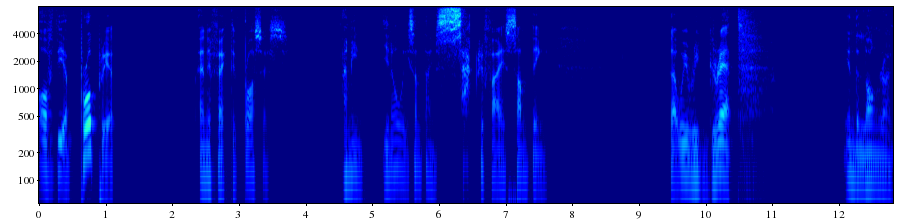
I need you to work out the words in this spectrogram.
of the appropriate and effective process. I mean, you know, we sometimes sacrifice something that we regret in the long run.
